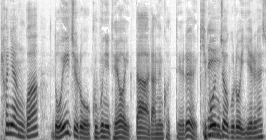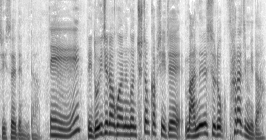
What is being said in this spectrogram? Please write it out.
편향과 노이즈로 구분이 되어 있다라는 것들을 기본적으로 이해를 할 수 있어야 됩니다. 네. 근데 이 노이즈라고 하는 건 추정값이 이제 많을수록 사라집니다.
